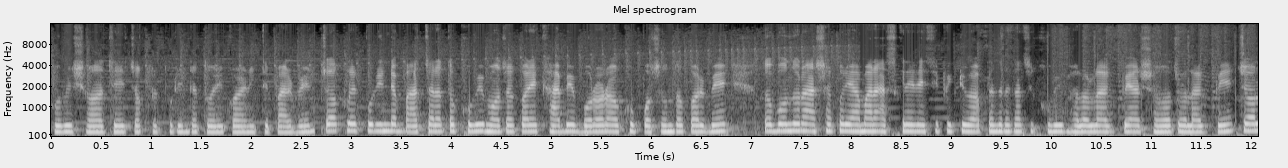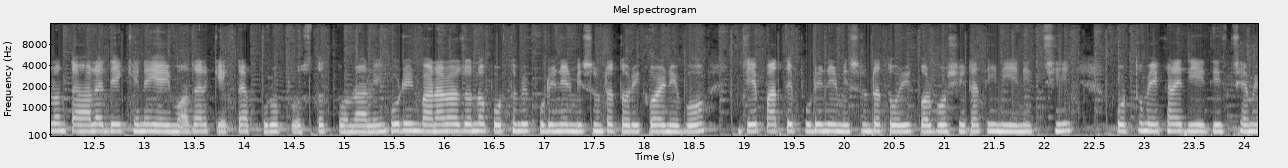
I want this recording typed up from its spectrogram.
খুবই সহজে চকলেট পুডিংটা তৈরি করে নিতে পারবেন। চকলেট পুডিংটা বাচ্চারা তো খুবই মজা করে খাবে, বড়রাও খুব পছন্দ করবে। তো বন্ধুরা, আশা করি আমার আজকের রেসিপিটিও আপনাদের কাছে খুবই ভালো লাগবে আর সহজও লাগবে। চলুন তাহলে দেখে নেই এই মজার কেকটা পুরো প্রস্তুত প্রণালী। পুডিং বানানোর জন্য প্রথমে পুডিনের মিশ্রণটা তৈরি করে নিব। যে পাত্রে পুডিনের মিশ্রণটা তৈরি করব, সেটাতেই নিয়ে নিচ্ছি। প্রথমে এখানে দিয়ে দিচ্ছি আমি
